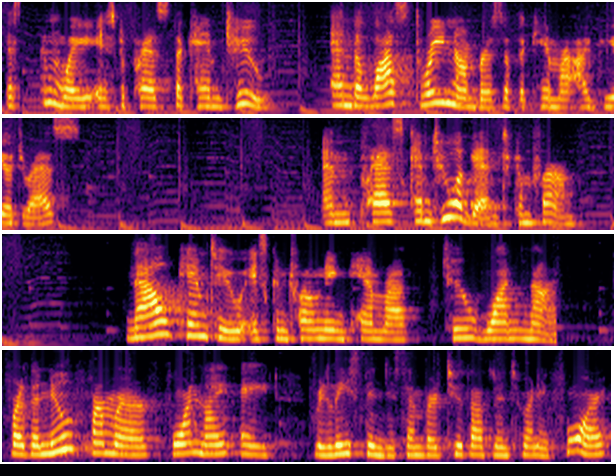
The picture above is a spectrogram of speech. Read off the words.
The second way is to press the CAM2 and the last three numbers of the camera IP address and press CAM2 again to confirm. Now CAM2 is controlling camera 219. For the new firmware 498 released in December 2024,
